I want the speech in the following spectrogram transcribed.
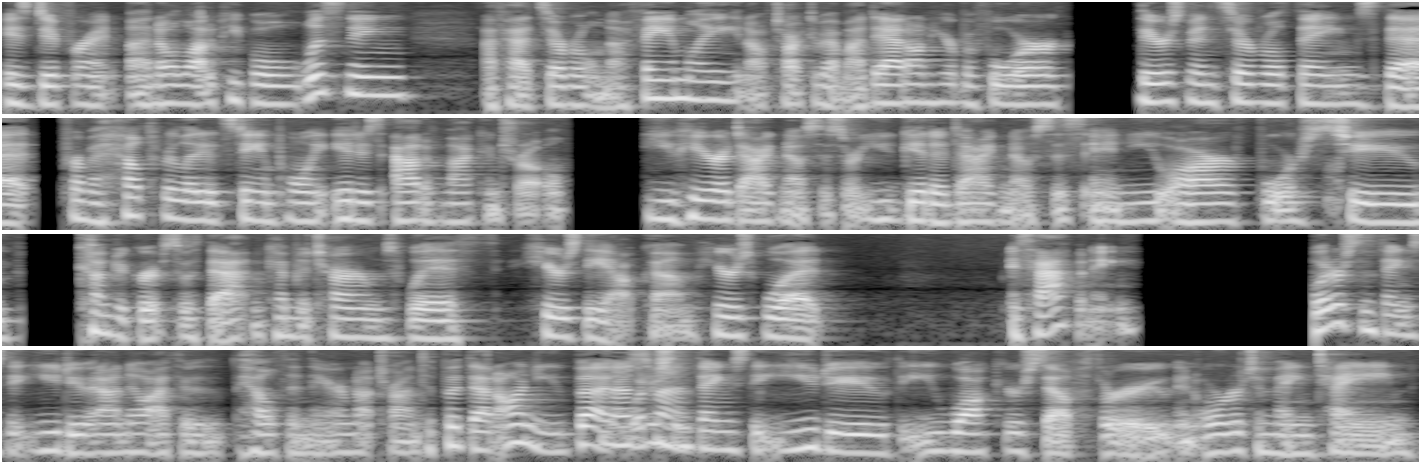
is different? I know a lot of people listening. I've had several in my family, and I've talked about my dad on here before. There's been several things that, from a health related standpoint, it is out of my control. You hear a diagnosis or you get a diagnosis, and you are forced to come to grips with that and come to terms with here's the outcome, here's what is happening. What are some things that you do? And I know I threw health in there. I'm not trying to put that on you, but That's what are some things that you do that you walk yourself through in order to maintain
